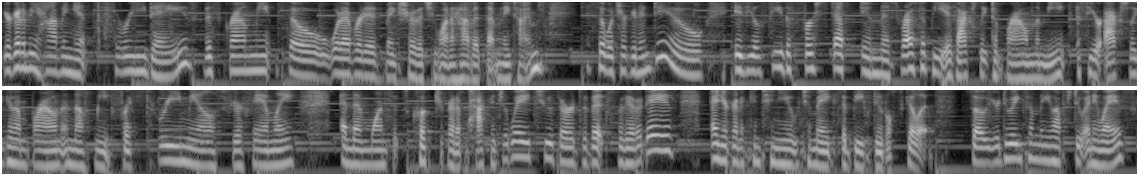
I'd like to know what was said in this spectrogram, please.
You're gonna be having it three days, this ground meat. So, whatever it is, make sure that you wanna have it that many times. So, what you're going to do is you'll see the first step in this recipe is actually to brown the meat. So, you're actually going to brown enough meat for three meals for your family. And then once it's cooked, you're going to package away two thirds of it for the other days. And you're going to continue to make the beef noodle skillet. So, you're doing something you have to do anyways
